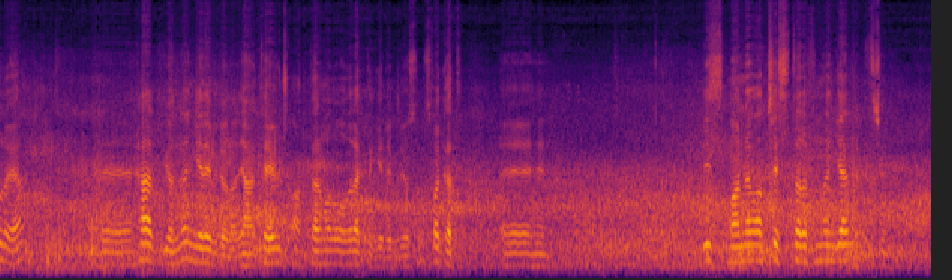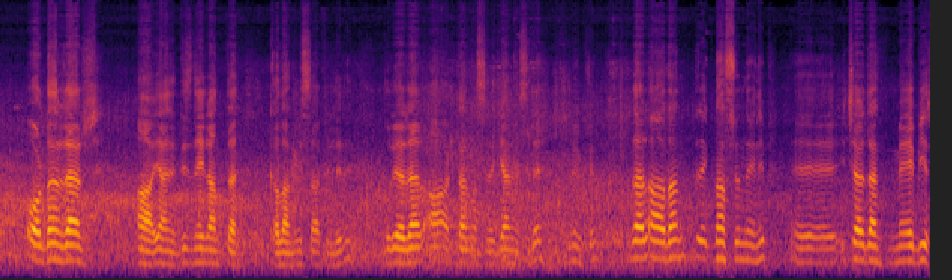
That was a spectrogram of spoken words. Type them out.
buraya e, her yönden gelebiliyorlar. Yani T3 aktarmalı olarak da gelebiliyorsunuz. Fakat e, biz Marneval Chelsea tarafından geldiğimiz için oradan RER A yani Disneyland'da kalan misafirlerin buraya RER A aktarmasıyla gelmesi de mümkün. RER A'dan direkt Nasyon'a inip e, içeriden M1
